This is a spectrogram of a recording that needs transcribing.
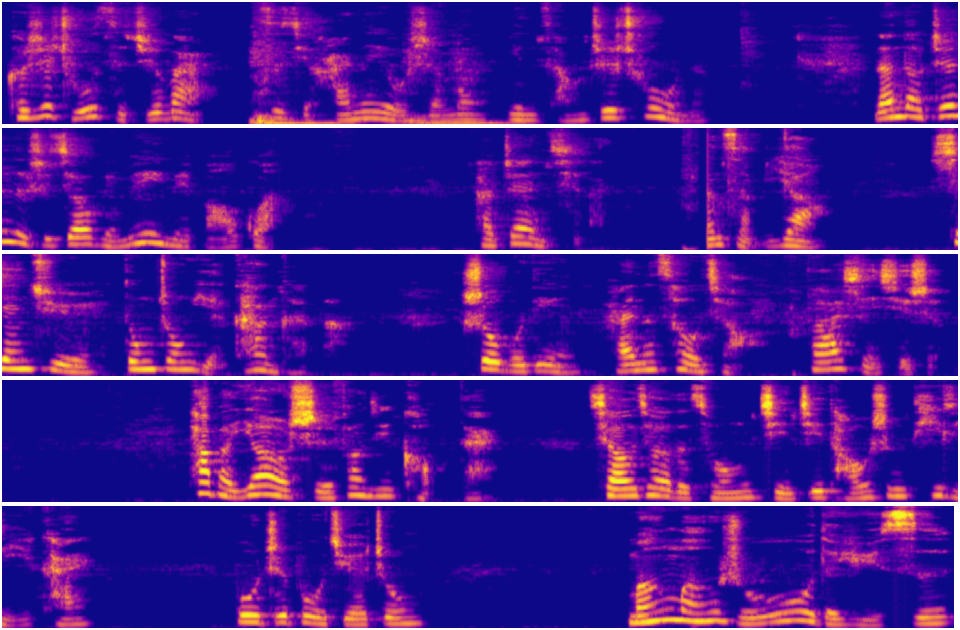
可是除此之外，自己还能有什么隐藏之处呢？难道真的是交给妹妹保管？他站起来，管怎么样，先去东中野看看吧，说不定还能凑巧发现些什么。他把钥匙放进口袋，悄悄地从紧急逃生梯离开。不知不觉中，蒙蒙如雾的雨丝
